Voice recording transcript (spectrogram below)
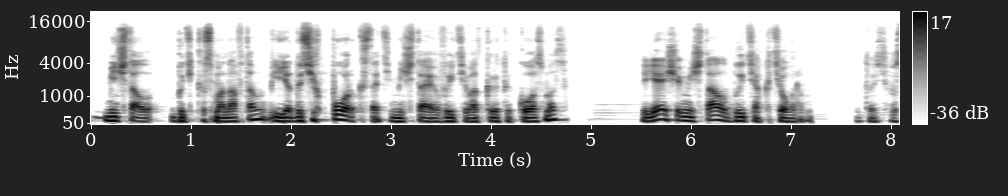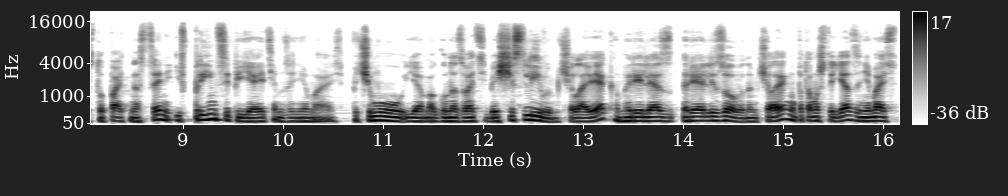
мечтал быть космонавтом, и я до сих пор, кстати, мечтаю выйти в открытый космос. Я еще мечтал быть актером, то есть выступать на сцене, и в принципе я этим занимаюсь. Почему я могу назвать себя счастливым человеком реали- реализованным человеком? Потому что я занимаюсь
